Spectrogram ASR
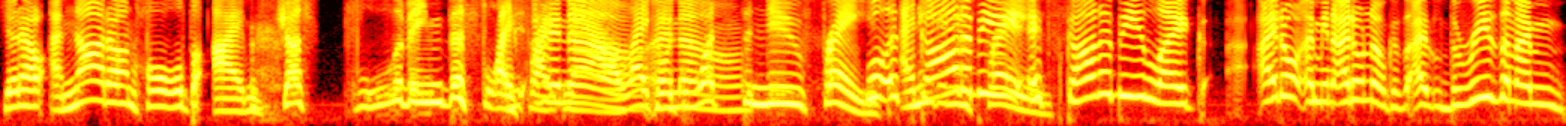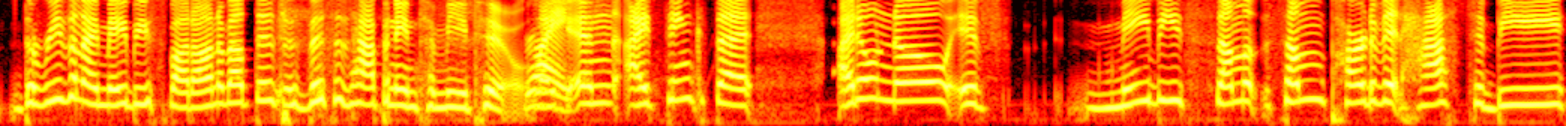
you know, I'm not on hold. I'm just living this life right now. Like, like what's the new phrase? Well, it's gotta be. phrase. It's gotta be like I don't. I mean, I don't know because I the reason I'm the reason I may be spot on about this is this is happening to me too. Right. Like, and I think that I don't know if maybe some some part of it has to be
